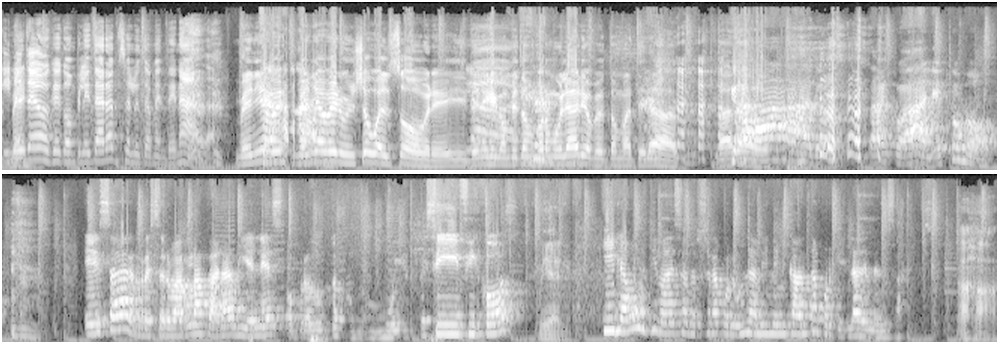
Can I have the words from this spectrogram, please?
Y no tengo que completar absolutamente nada. Venía, a ver, Claro. venía a ver un show al sobre y tenés que Claro. completar un formulario, pero tómatela. Claro, tal cual, es como esa reservarla para bienes o productos como muy específicos. Bien. Y la última de esa tercera columna a mí me encanta porque es la de mensajes. Ajá.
